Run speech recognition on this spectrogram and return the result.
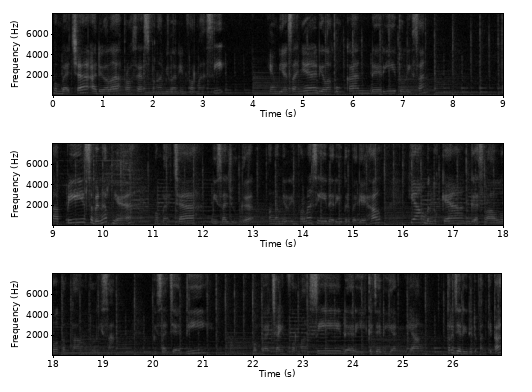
Membaca adalah proses pengambilan informasi yang biasanya dilakukan dari tulisan, tapi sebenarnya membaca bisa juga mengambil informasi dari berbagai hal yang bentuknya nggak selalu tentang tulisan. Bisa jadi membaca informasi dari kejadian yang terjadi di depan kita,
